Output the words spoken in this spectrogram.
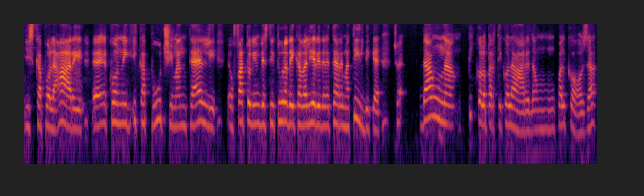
gli scapolari, eh, con i, i cappucci, i mantelli, ho fatto l'investitura dei cavalieri delle terre matildiche, cioè da una piccolo particolare, da un qualcosa,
